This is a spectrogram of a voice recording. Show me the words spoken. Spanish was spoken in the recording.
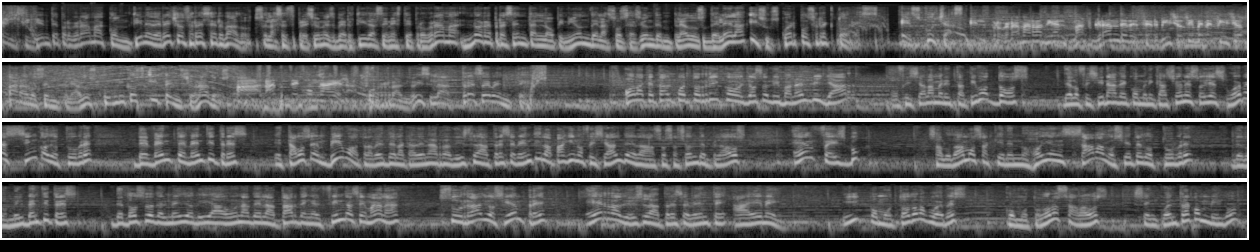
El siguiente programa contiene derechos reservados. Las expresiones vertidas en este programa no representan la opinión de la Asociación de Empleados de Lela y sus cuerpos rectores. Escuchas el programa radial más grande de servicios y beneficios para los empleados públicos y pensionados. Adelante con AELA por Radio Isla 1320. Hola, ¿qué tal Puerto Rico? Yo soy Luis Manuel Villar, oficial administrativo 2 de la Oficina de Comunicaciones. Hoy es jueves 5 de octubre de 2023. Estamos en vivo a través de la cadena Radio Isla 1320 y la página oficial de la Asociación de Empleados en Facebook. Saludamos a quienes nos oyen sábado 7 de octubre de 2023, de 12 del mediodía a 1 de la tarde en el fin de semana. Su radio siempre en Radio Isla 1320 AM. Y como todos los jueves, como todos los sábados, se encuentra conmigo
